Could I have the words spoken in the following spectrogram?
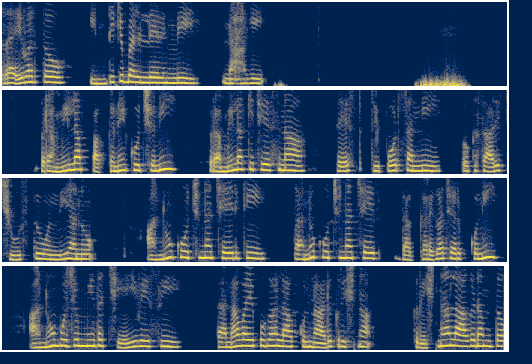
డ్రైవర్తో ఇంటికి బయలుదేరింది నాగి. ప్రమీల పక్కనే కూర్చొని ప్రమీలకి చేసిన టెస్ట్ రిపోర్ట్స్ అన్నీ ఒకసారి చూస్తూ ఉంది అను. అను కూర్చున్న చైర్కి తను కూర్చున్న చైర్ దగ్గరగా జరుపుకొని అను భుజం మీద చేయి వేసి తన వైపుగా లాక్కున్నాడు కృష్ణ. కృష్ణ లాగడంతో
